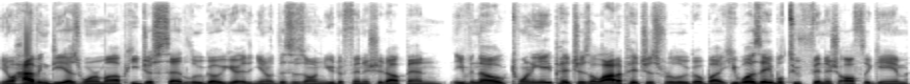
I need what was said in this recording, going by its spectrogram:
you know, having Diaz warm up, he just said, Lugo, you know, this is on you to finish it up. And even though 28 pitches, a lot of pitches for Lugo, but he was able to finish off the game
